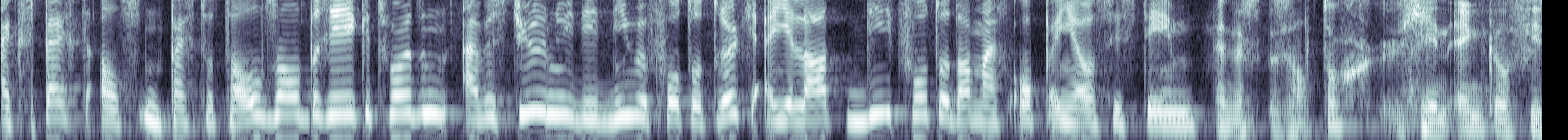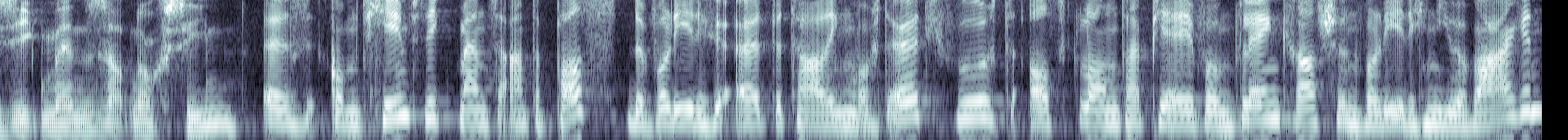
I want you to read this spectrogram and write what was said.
expert als een per totaal zal berekend worden. En we sturen nu die nieuwe foto terug en je laat die foto dan maar op in jouw systeem. En er zal toch geen enkel fysiek mens dat nog zien? Er komt geen fysiek mens aan te pas. De volledige uitbetaling wordt uitgevoerd. Als klant heb jij voor een klein krasje een volledig nieuwe wagen.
